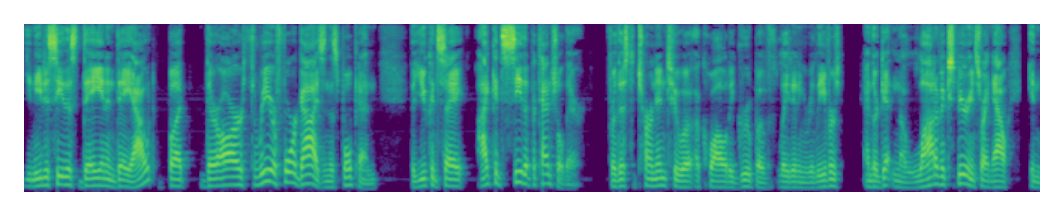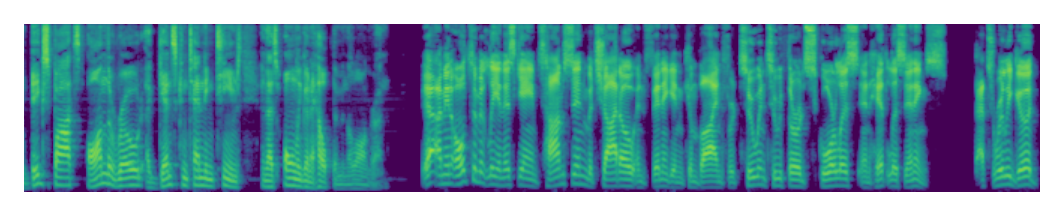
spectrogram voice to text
You need to see this day in and day out, but there are three or four guys in this bullpen that you can say, I could see the potential there for this to turn into a, a quality group of late inning relievers. And they're getting a lot of experience right now in big spots on the road against contending teams. And that's only going to help them in the long run. Yeah, I mean, ultimately in this game, Thompson, Machado, and Finnegan combined for two and two thirds scoreless and hitless innings. That's really good,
